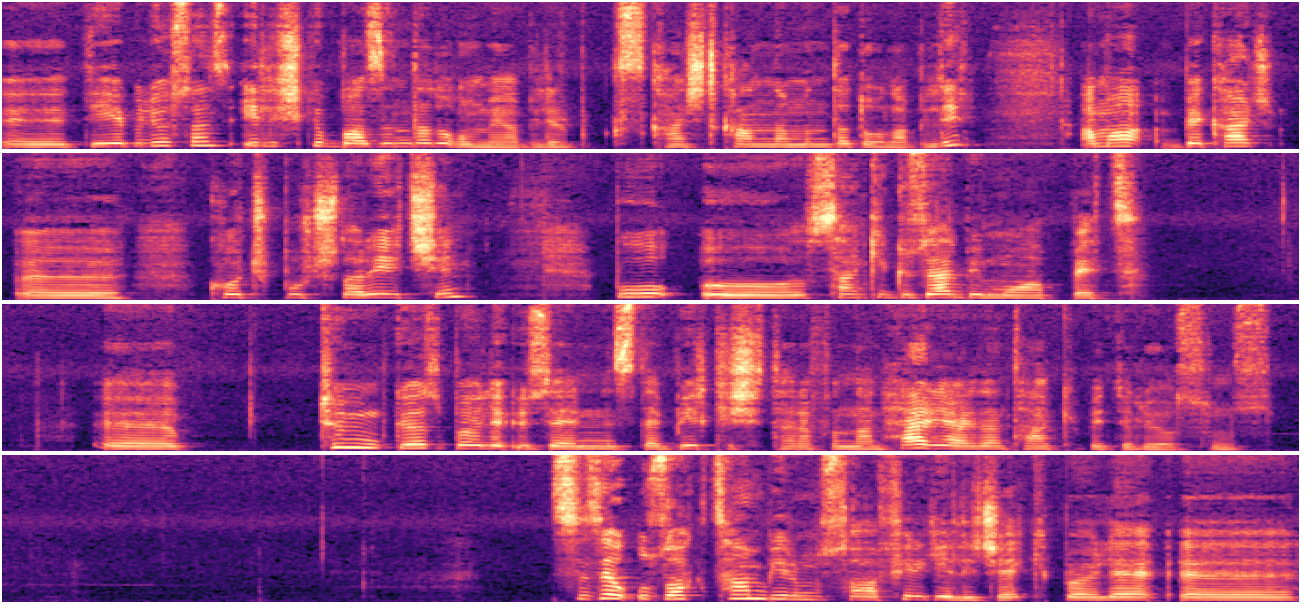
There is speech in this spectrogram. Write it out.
e, diyebiliyorsanız ilişki bazında da olmayabilir. Kıskançlık anlamında da olabilir. Ama bekar e, koç burçları için bu e, sanki güzel bir muhabbet. E, tüm göz böyle üzerinizde bir kişi tarafından her yerden takip ediliyorsunuz. Size uzaktan bir misafir gelecek. Böyle e,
